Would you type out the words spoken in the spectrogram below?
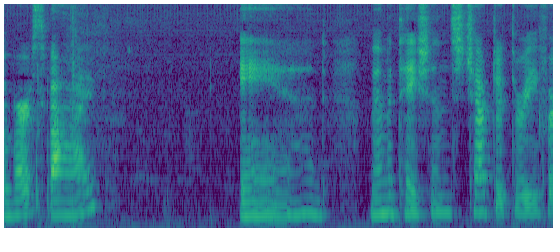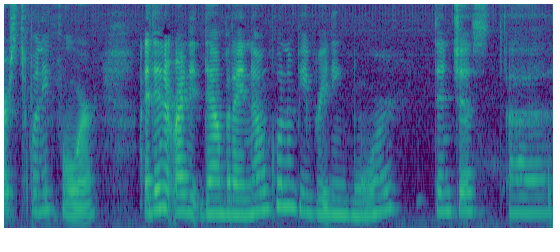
verse 5 and Lamentations chapter 3 verse 24. I didn't write it down but I know I'm going to be reading more than just uh,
